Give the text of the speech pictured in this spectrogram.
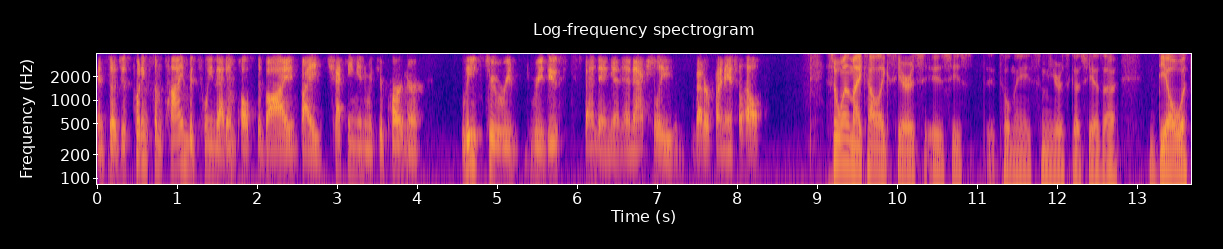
And so just putting some time between that impulse to buy by checking in with your partner leads to re- reduced spending and, and actually better financial health. So one of my colleagues here is, is she's told me some years ago she has a deal with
